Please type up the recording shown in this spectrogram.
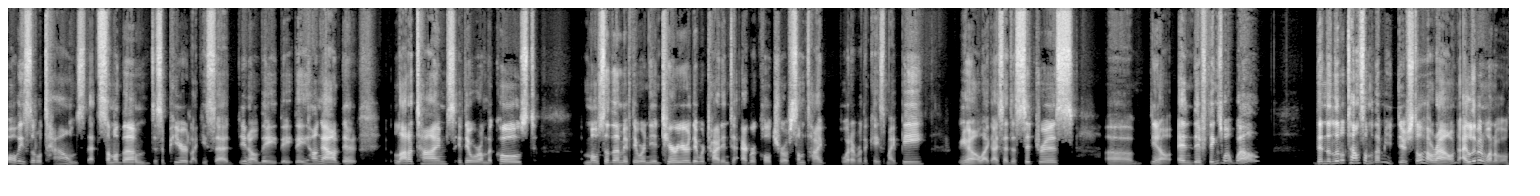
all these little towns that some of them disappeared like you said you know they they, they hung out a lot of times if they were on the coast most of them, if they were in the interior, they were tied into agriculture of some type, whatever the case might be. You know, like I said, the citrus, uh, you know, and if things went well, then the little town, some of them, they're still around. I live in one of them.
